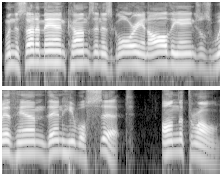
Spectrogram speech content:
When the Son of Man comes in his glory and all the angels with him, then he will sit on the throne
